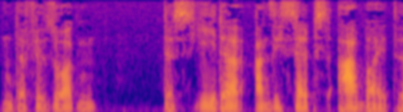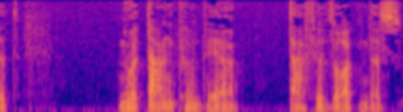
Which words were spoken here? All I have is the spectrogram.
und dafür sorgen, dass jeder an sich selbst arbeitet, nur dann können wir dafür sorgen, dass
